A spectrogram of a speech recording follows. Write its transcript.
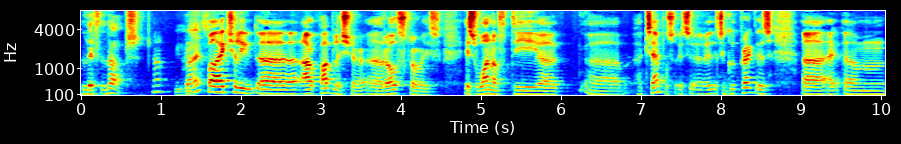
lifted ups, No. Mhm. right? Well, actually, uh, our publisher, uh, Rose Stories, is one of the uh, uh, examples. It's a, it's a good practice. Uh, um,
